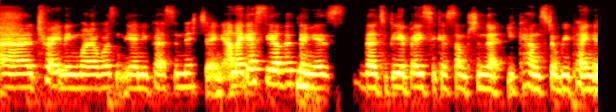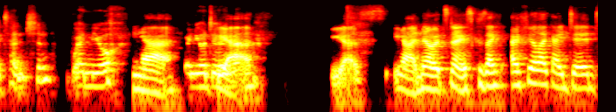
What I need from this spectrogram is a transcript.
uh, training when i wasn't the only person knitting. And i guess the other thing is there to be a basic assumption that you can still be paying attention when you're yeah. when you're doing yeah. yes. Yeah. No it's nice because I, I feel like i did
